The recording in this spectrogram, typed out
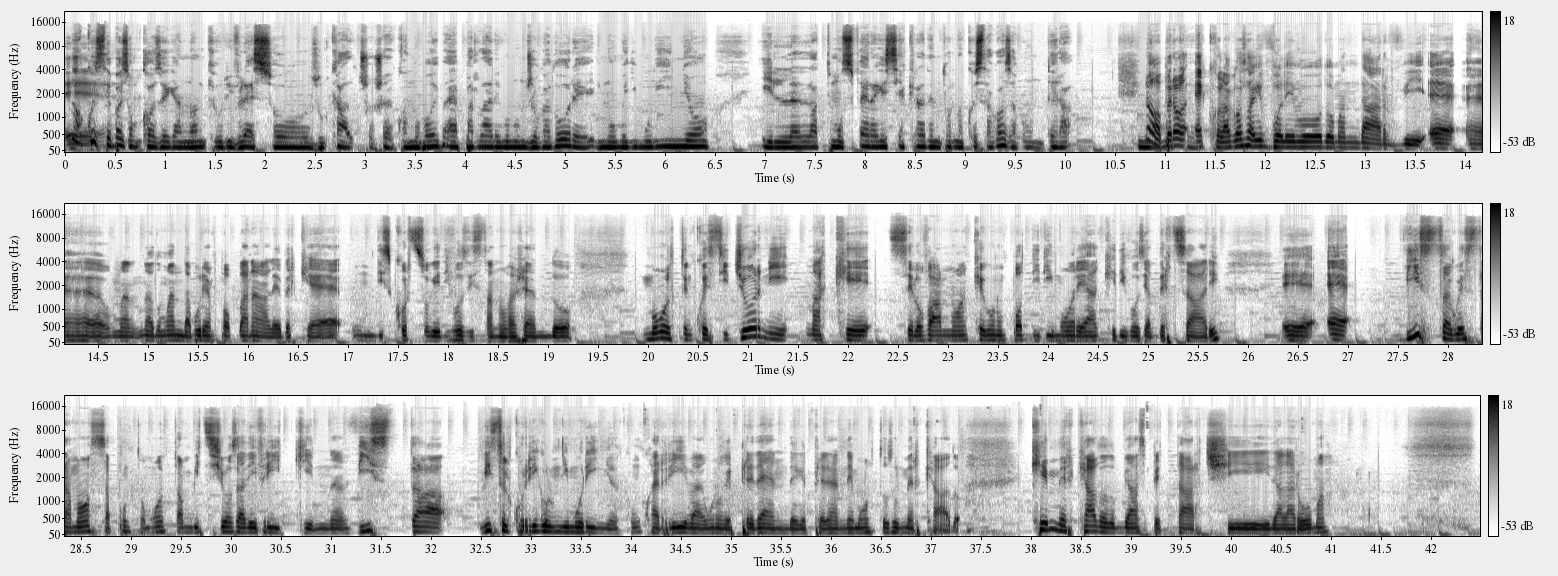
No, queste poi sono cose che hanno anche un riflesso sul calcio, cioè quando poi vai a parlare con un giocatore, il nome di Mourinho, il, l'atmosfera che si è creata intorno a questa cosa conterà No, però ecco, la cosa che volevo domandarvi è eh, una, una, domanda pure un po' banale perché è un discorso che i tifosi stanno facendo molto in questi giorni, ma che se lo fanno anche con un po' di timore anche i tifosi avversari. Eh, è vista questa mossa appunto molto ambiziosa dei Frickin, vista, visto il curriculum di Mourinho, che comunque arriva, è uno che pretende, che pretende molto sul mercato. Che mercato dobbiamo aspettarci dalla Roma?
